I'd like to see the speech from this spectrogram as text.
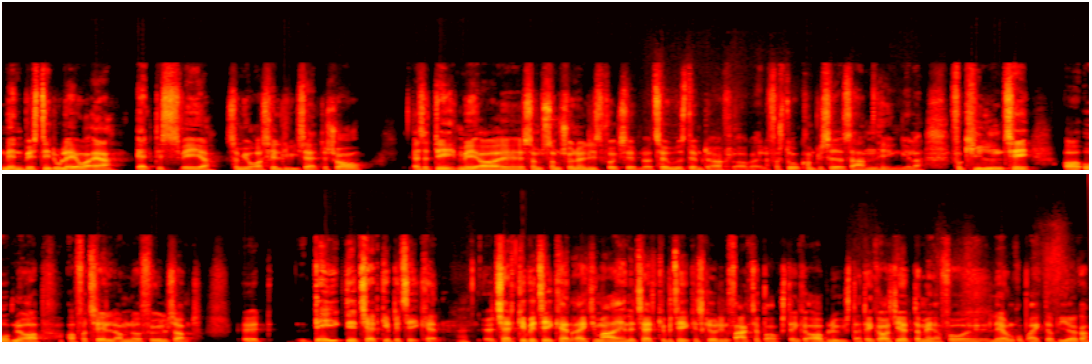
Men hvis det, du laver, er alt det svære, som jo også heldigvis er alt det sjove, altså det med at, øh, som, som journalist for eksempel, at tage ud og stemme dørklokker, eller forstå komplicerede sammenhænge, eller få kilden til at åbne op og fortælle om noget følsomt, øh, det er ikke det, ChatGPT kan. Mm. ChatGPT kan rigtig meget andet. ChatGPT kan skrive din faktaboks, den kan oplyse dig, den kan også hjælpe dig med at få øh, en rubrik, der virker.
